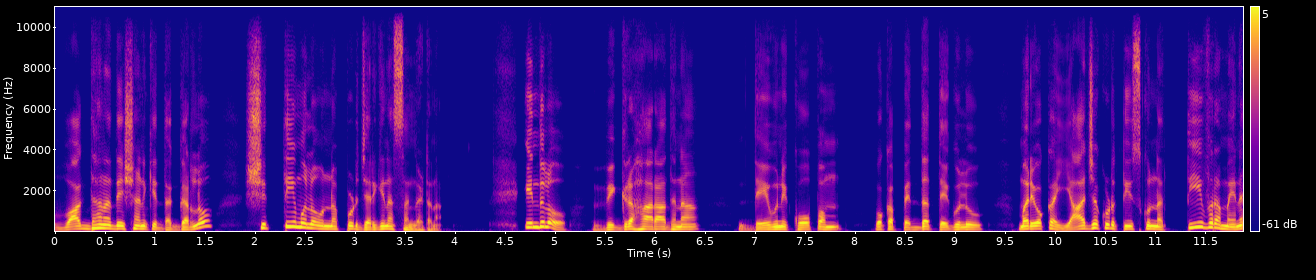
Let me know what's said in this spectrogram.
వాగ్దాన దేశానికి దగ్గర్లో షిత్తీములో ఉన్నప్పుడు జరిగిన సంఘటన. ఇందులో విగ్రహారాధన దేవుని కోపం ఒక పెద్ద తెగులు మరి ఒక యాజకుడు తీసుకున్న తీవ్రమైన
